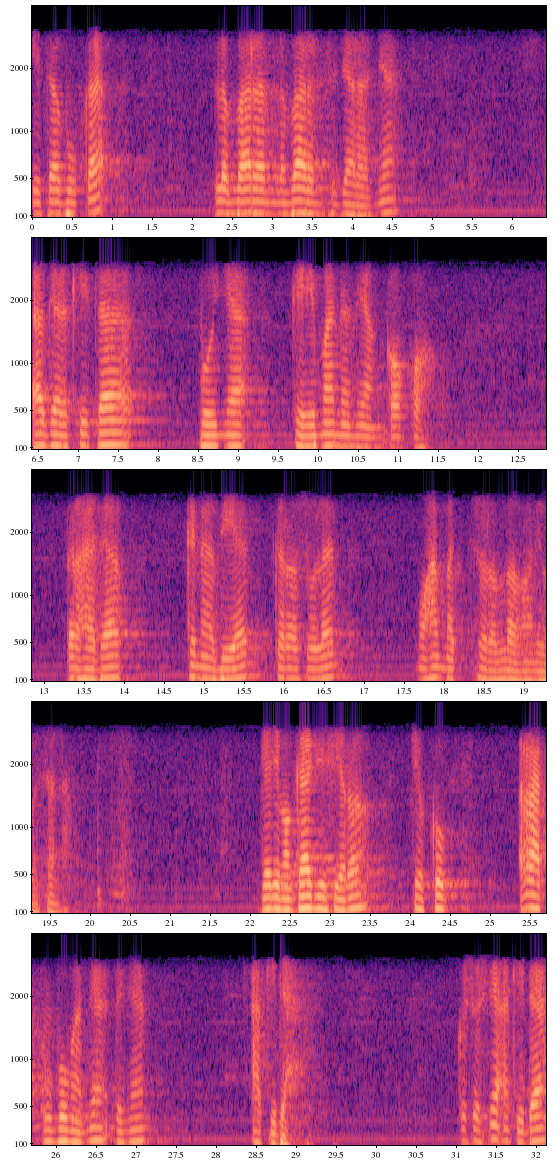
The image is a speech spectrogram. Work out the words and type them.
Kita buka lembaran-lembaran sejarahnya agar kita punya keimanan yang kokoh terhadap kenabian, kerasulan Muhammad sallallahu alaihi wasallam. Jadi mengkaji sirah cukup erat hubungannya dengan akidah. Khususnya akidah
